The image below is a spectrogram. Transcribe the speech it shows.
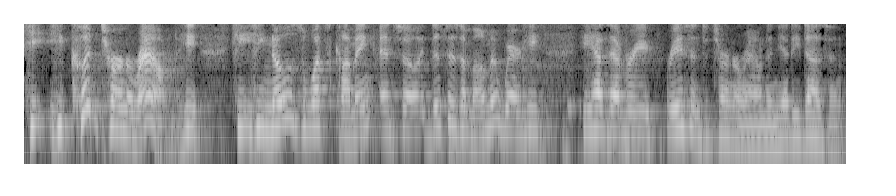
He, he could turn around. He, he, he knows what's coming, and so this is a moment where he, he has every reason to turn around, and yet he doesn't.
